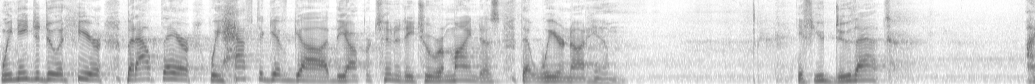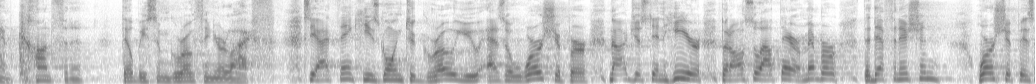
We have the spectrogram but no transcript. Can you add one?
we need to do it here, but out there, we have to give God the opportunity to remind us that we are not Him. If you do that, I am confident there'll be some growth in your life. See, I think he's going to grow you as a worshiper, not just in here, but also out there. Remember the definition? Worship is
